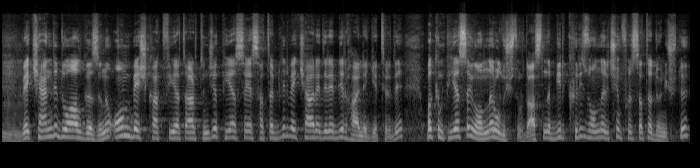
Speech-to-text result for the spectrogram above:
Ve kendi doğal gazını 15 kat fiyat artınca piyasaya satabilir ve kar edilebilir hale getirdi. Bakın piyasayı onlar oluşturdu. Aslında bir kriz onlar için fırsata dönüştü.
